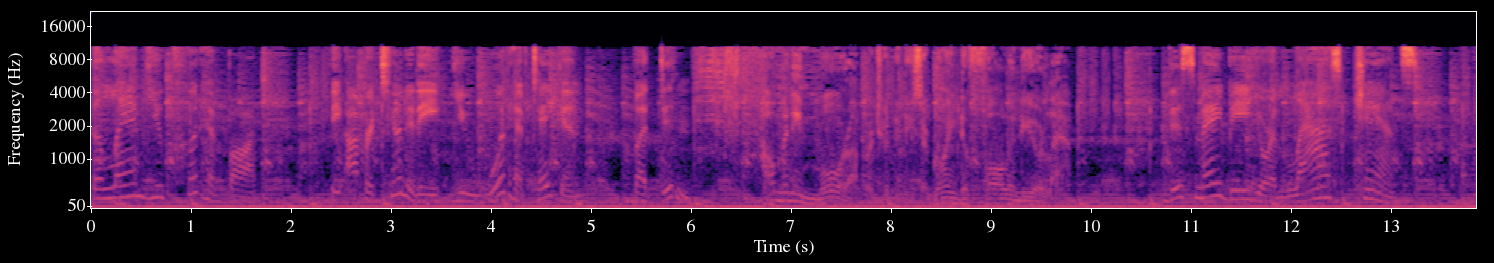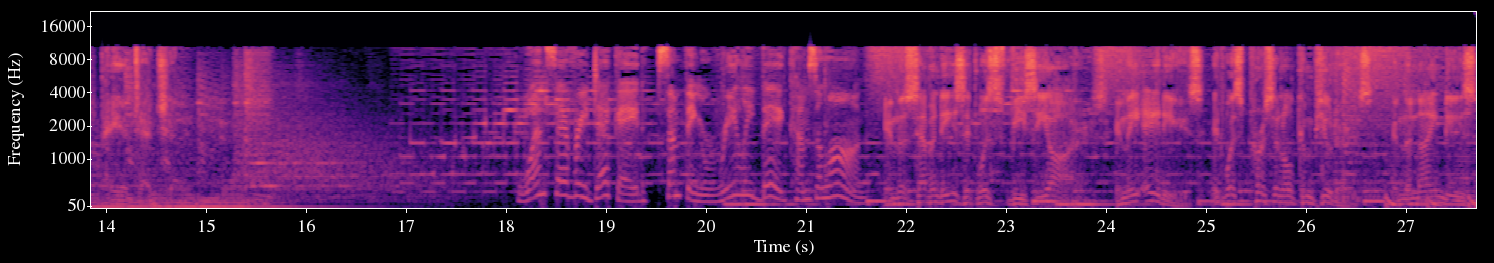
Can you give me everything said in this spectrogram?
the land you could have bought, the opportunity you would have taken but didn't. How many more opportunities are going to fall into your lap? This may be your last chance. Pay attention. うん。Once every decade, something really big comes along. In the 70s, it was VCRs. In the 80s, it was personal computers. In the 90s,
